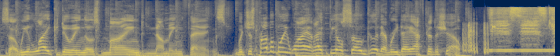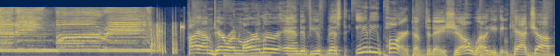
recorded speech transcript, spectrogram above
So we like doing those mind-numbing things, which is probably why I feel so good every day after the show. Hi, I'm Darren Marlar, and if you've missed any part of today's show, well, you can catch up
